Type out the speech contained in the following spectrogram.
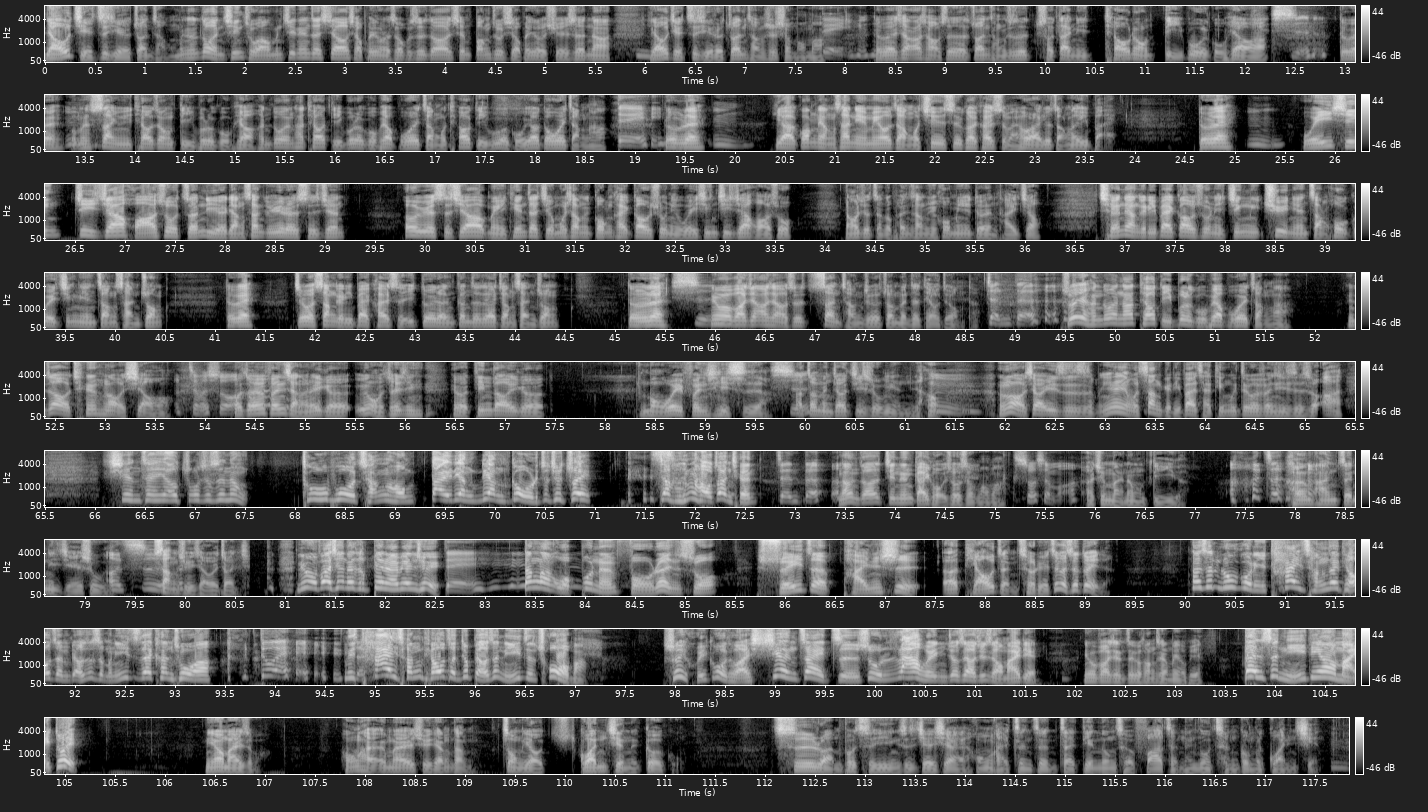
了解自己的专长，我们都很清楚啊。我们今天在教小朋友的时候，不是都要先帮助小朋友、学生呢，了解自己的专长是什么吗？对，对不对？像阿强老师的专长就是带你挑那种底部的股票啊，是，对不对？我们善于挑这种底部的股票。很多人他挑底部的股票不会涨，我挑底部的股票都会涨啊，对，对不对？嗯，亚光两三年没有涨，我七十四块开始买，后来就涨到一百，对不对？嗯，维新、技嘉、华硕整理了两三个月的时间。二月十七号，每天在节目上面公开告诉你，维新、技嘉、华硕，然后就整个喷上去，后面一堆人抬轿。前两个礼拜告诉你，今年去年涨货柜，今年涨散装，对不对？结果上个礼拜开始，一堆人跟着在讲散装，对不对？是。你有没有发现阿翔老师擅长就是专门在挑这种的？真的。所以很多人他挑底部的股票不会涨啊。你知道我今天很好笑哦。怎么说？我昨天分享了一个，因为我最近有听到一个。某位分析师啊，他专门教技术面，你知道吗？很好笑，意思是什么？因为我上个礼拜才听过这位分析师说啊，现在要做就是那种突破长虹带量量够了就去追，这样很好赚钱，真的。然后你知道今天改口说什么吗？说什么？要去买那种低的，横盘整理结束上去才会赚钱。你有没有发现那个变来变去？对。当然，我不能否认说，随着盘势。而调整策略，这个是对的。但是如果你太常在调整，表示什么？你一直在看错啊。对，你太常调整，就表示你一直错嘛。所以回过头来，现在指数拉回，你就是要去找买点。你会发现这个方向没有变，但是你一定要买对。你要买什么？红海、M I H 两档重要关键的个股。吃软不吃硬是接下来红海真正在电动车发展能够成功的关键。嗯，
